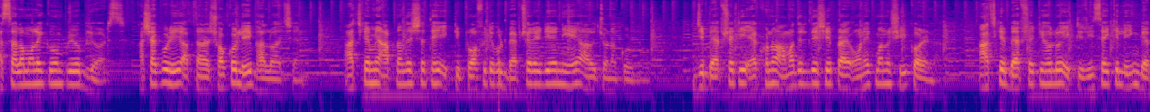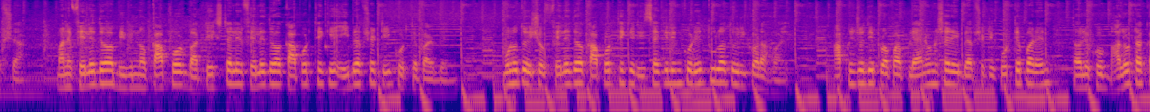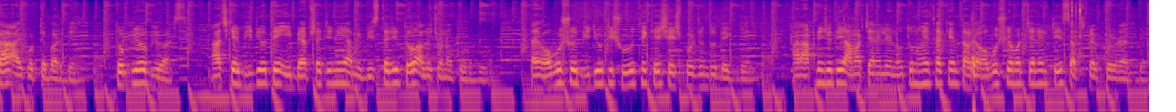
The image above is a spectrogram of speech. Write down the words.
আসসালামু আলাইকুম, প্রিয় ভিউয়ার্স। আশা করি আপনারা সকলেই ভালো আছেন। আজকে আমি আপনাদের সাথে একটি প্রফিটেবল ব্যবসার আইডিয়া নিয়ে আলোচনা করব। যে ব্যবসাটি এখনও আমাদের দেশে প্রায় অনেক মানুষই করে না। আজকের ব্যবসাটি হলো একটি রিসাইকেলিং ব্যবসা। মানে ফেলে দেওয়া বিভিন্ন কাপড় বা টেক্সটাইলের ফেলে দেওয়া কাপড় থেকে এই ব্যবসাটি করতে পারবেন। মূলত এইসব ফেলে দেওয়া কাপড় থেকে রিসাইকেলিং করে তুলা তৈরি করা হয়। আপনি যদি প্রপার প্ল্যান অনুসারে এই ব্যবসাটি করতে পারেন, তাহলে খুব ভালো টাকা আয় করতে পারবেন। তো প্রিয় ভিউয়ার্স আজকের ভিডিওতে এই ব্যবসাটি নিয়ে আমি বিস্তারিত আলোচনা করব। তাই অবশ্যই ভিডিওটি শুরু থেকে শেষ পর্যন্ত দেখবেন। আর আপনি যদি আমার চ্যানেলে নতুন হয়ে থাকেন, তাহলে অবশ্যই আমার চ্যানেলটি সাবস্ক্রাইব করে রাখবেন।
